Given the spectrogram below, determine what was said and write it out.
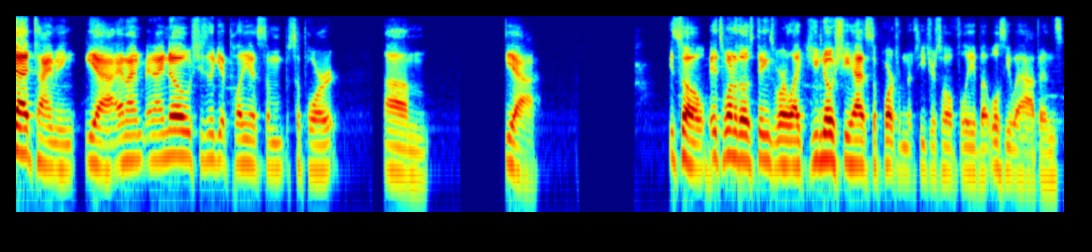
Bad timing. Yeah, and I'm and I know she's gonna get plenty of some support. Um, yeah. So it's one of those things where like you know she has support from the teachers, hopefully, but we'll see what happens.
